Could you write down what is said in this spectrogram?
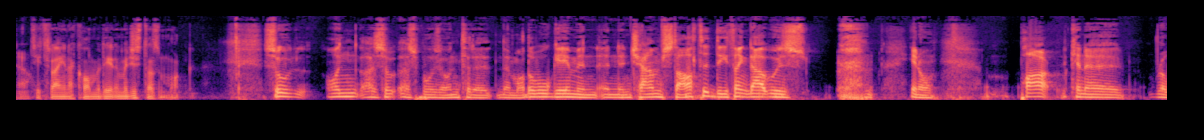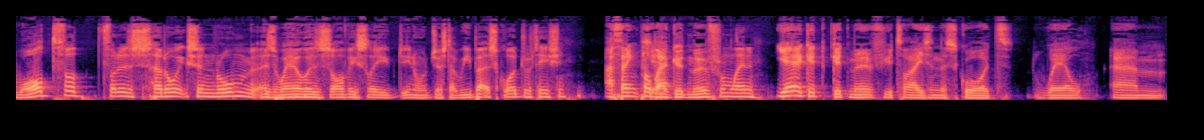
No. to try and accommodate them. It just doesn't work. So on, I, su- I suppose, on to the, the Motherwell game and, and then Cham started. Do you think that was, you know, part kind of reward for, for his heroics in Rome as well as obviously, you know, just a wee bit of squad rotation? I think Probably uh, a good move from Lennon. Yeah, good good move utilising the squad well. Um,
